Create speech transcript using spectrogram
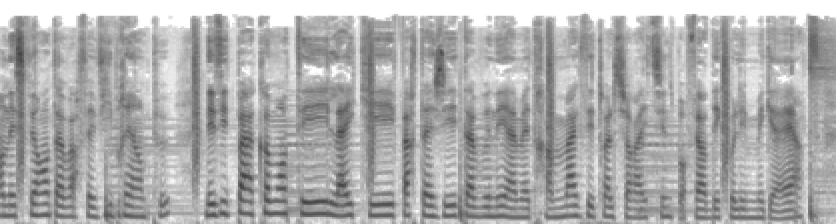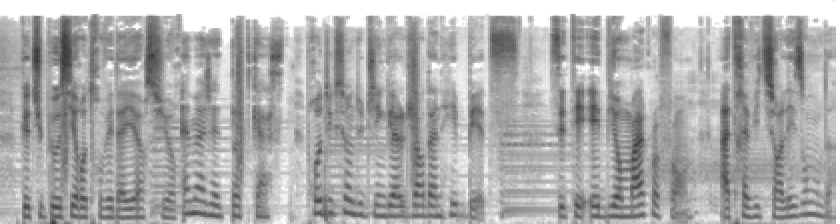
en espérant t'avoir fait vibrer un peu. N'hésite pas à commenter, liker, partager, t'abonner, à mettre un max d'étoiles sur iTunes pour faire décoller Megahertz, que tu peux aussi retrouver d'ailleurs sur MAZ Podcast. Production du jingle Jordan Hip Beats. C'était Ebion Microphone. À très vite sur les ondes.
